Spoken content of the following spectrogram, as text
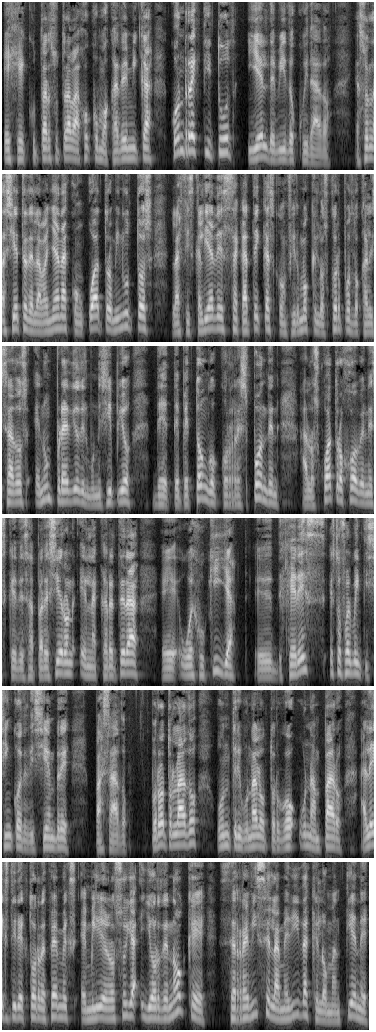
ejecutar su trabajo como académica con rectitud y el debido cuidado. Ya son las 7 de la mañana con cuatro minutos. La Fiscalía de Zacatecas confirmó que los cuerpos localizados en un predio del municipio de Tepetongo corresponden a los cuatro jóvenes que desaparecieron en la carretera eh, Huejuquilla, eh, Jerez. Esto fue el 25 de diciembre pasado. Por otro lado, un tribunal otorgó un amparo al exdirector de Pemex, Emilio Lozoya, y ordenó que se revise la medida que lo mantiene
